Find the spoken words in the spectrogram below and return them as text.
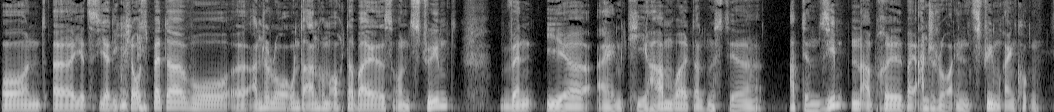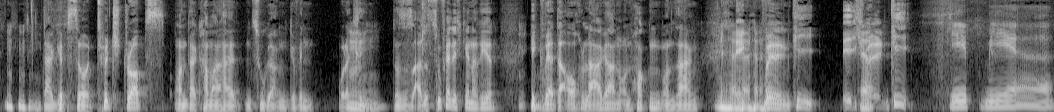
Und äh, jetzt ist ja die Closed Beta, wo äh, Angelo unter anderem auch dabei ist und streamt. Wenn ihr ein Key haben wollt, dann müsst ihr ab dem 7. April bei Angelo in den Stream reingucken. da gibt's so Twitch-Drops und da kann man halt einen Zugang gewinnen oder kriegen. Das ist alles zufällig generiert. Ich werde da auch lagern und hocken und sagen, ich will einen Key. Ich Ja. will einen Key. Gib mir.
